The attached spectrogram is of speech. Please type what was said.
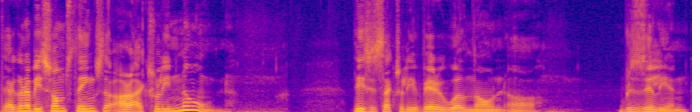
there are going to be some things that are actually known. This is actually a very well-known uh, Brazilian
